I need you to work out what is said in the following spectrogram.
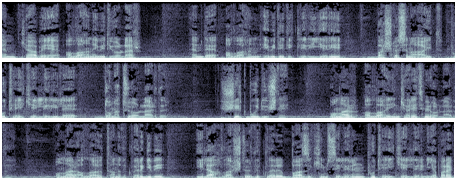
Hem Kabe'ye Allah'ın evi diyorlar, hem de Allah'ın evi dedikleri yeri başkasına ait put heykelleriyle donatıyorlardı. Şirk buydu işte. Onlar Allah'ı inkar etmiyorlardı. Onlar Allah'ı tanıdıkları gibi ilahlaştırdıkları bazı kimselerin put heykellerini yaparak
